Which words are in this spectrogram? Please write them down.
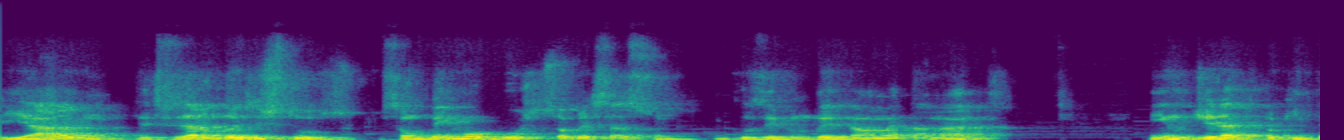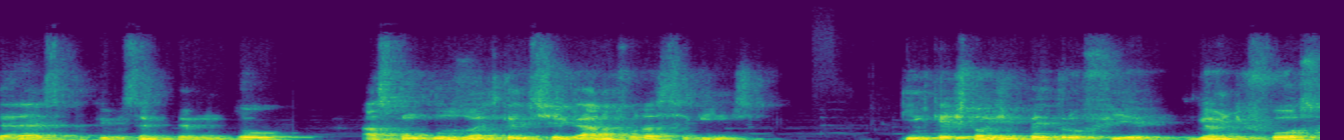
e Aragon, eles fizeram dois estudos que são bem robustos sobre esse assunto. Inclusive, um deles é uma meta-análise. Indo direto para o que interessa, porque você me perguntou, as conclusões que eles chegaram foram as seguintes. Que em questões de hipertrofia e ganho de força,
